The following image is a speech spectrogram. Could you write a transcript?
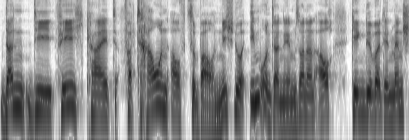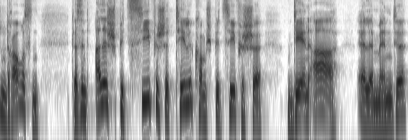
Dann die Fähigkeit, Vertrauen aufzubauen, nicht nur im Unternehmen, sondern auch gegenüber den Menschen draußen. Das sind alles spezifische, telekom-spezifische DNA-Elemente,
